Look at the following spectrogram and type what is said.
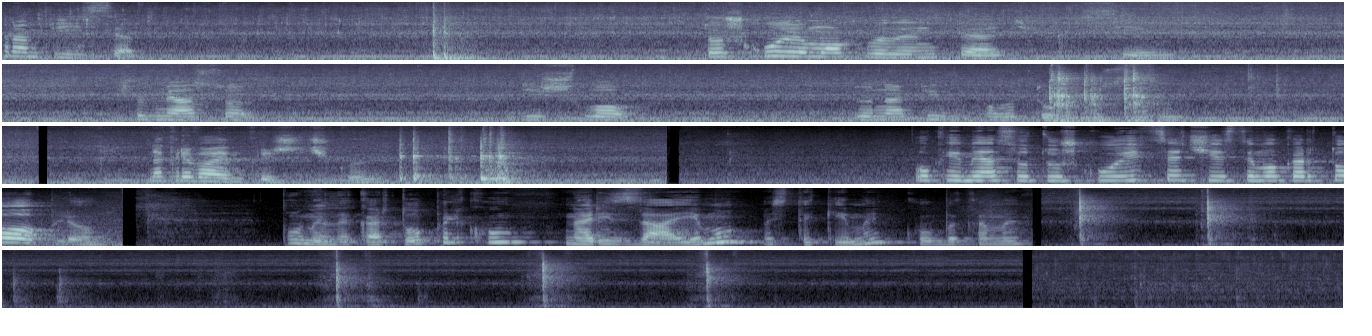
Грам 50. Тушкуємо хвилин 5-7, щоб м'ясо дійшло до напівготовності. Накриваємо кришечкою. Поки м'ясо тушкується, чистимо картоплю. Помили картопельку, нарізаємо ось такими кубиками.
